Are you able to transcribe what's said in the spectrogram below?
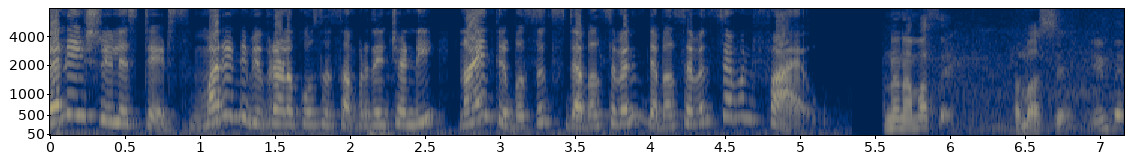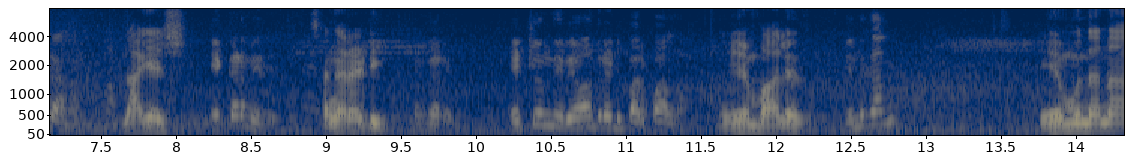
Ganesh real estates. మరిన్ని వివరాల కోసం సంప్రదించండి. Nine triple six double seven double seven seven five. అన్న నమస్తే. నమస్తే. ఏం పేరు అన్న? నాగేష్. ఎక్కడ మీది? సంగారెడ్డి. శంకర్ ఎట్లుంది రేవంత్ రెడ్డి పరిపాలన? ఏం బాగాలేదు ఎందుకని ఏముందన్నా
